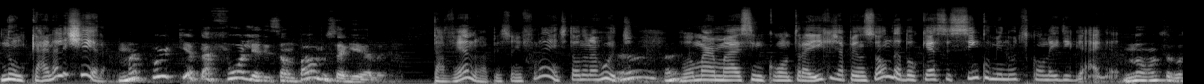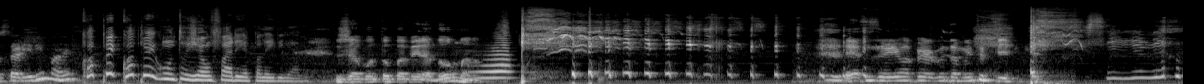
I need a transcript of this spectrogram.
não cai na lixeira. Mas por que a Folha de São Paulo segue ela? Tá vendo? Uma pessoa influente. Então, Dona Ruth, Ah, ah. vamos armar esse encontro aí, que já pensou um Doublecast 5 minutos com Lady Gaga? Nossa, eu gostaria demais. Qual, per- qual pergunta o João faria pra Lady Gaga? Já votou pra vereador, mano? Essa seria uma pergunta muito típica. Seria mesmo?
